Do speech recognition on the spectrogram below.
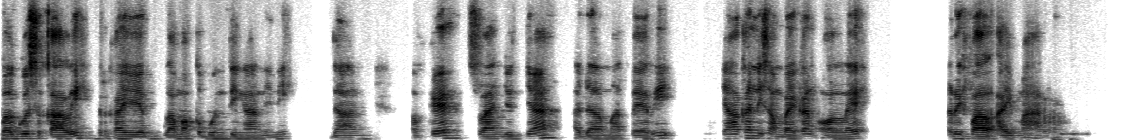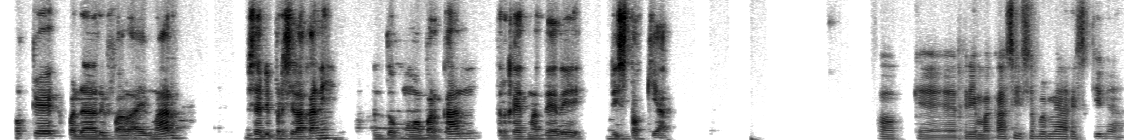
bagus sekali terkait lama kebuntingan ini. Dan oke, selanjutnya ada materi yang akan disampaikan oleh Rival Aymar. Oke, kepada Rival Aymar, bisa dipersilakan nih untuk memaparkan terkait materi distokia. Oke, terima kasih sebelumnya Rizkina.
